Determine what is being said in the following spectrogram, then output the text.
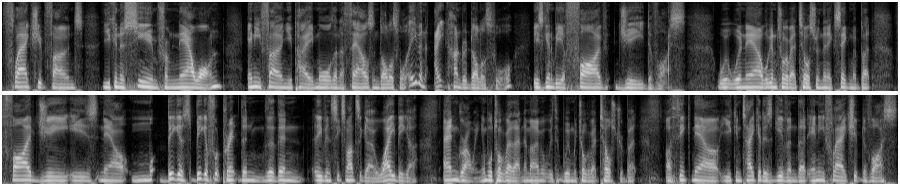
flagship phones, you can assume from now on, any phone you pay more than thousand dollars for, even eight hundred dollars for, is going to be a five G device we're now we're going to talk about Telstra in the next segment, but 5G is now biggest bigger footprint than than even six months ago, way bigger and growing. And we'll talk about that in a moment with when we talk about Telstra. But I think now you can take it as given that any flagship device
